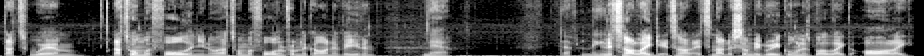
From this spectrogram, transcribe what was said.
that's um, that's when we're falling. You know, that's when we're falling from the Garden of Eden. Yeah. Definitely. And it's not like it's not it's not to some degree going as well like oh like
